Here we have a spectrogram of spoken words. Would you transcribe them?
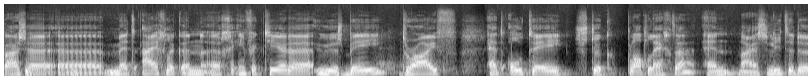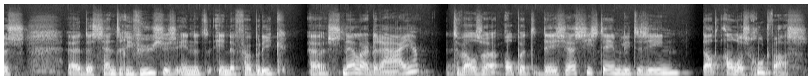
waar ze eh, met eigenlijk een eh, geïnfecteerde USB-drive het OT-stuk platlegden. En nou ja, ze lieten dus eh, de centrifuges in, het, in de fabriek sneller draaien. Terwijl ze op het DCS-systeem lieten zien dat alles goed was.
